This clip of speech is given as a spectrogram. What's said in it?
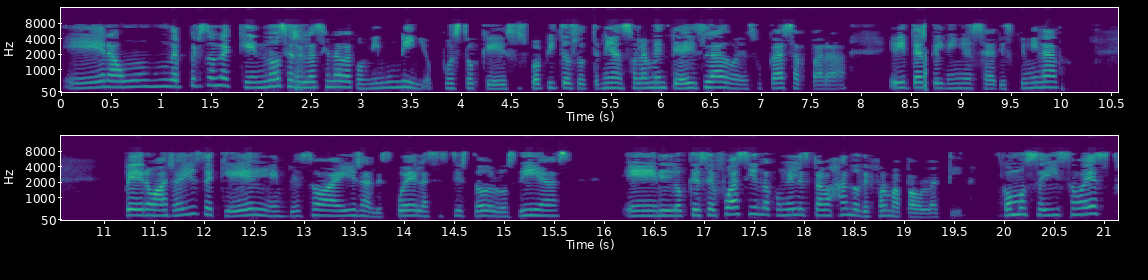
era una persona que no se relacionaba con ningún niño, puesto que sus papitos lo tenían solamente aislado en su casa para evitar que el niño sea discriminado. Pero a raíz de que él empezó a ir a la escuela, asistir todos los días, eh, lo que se fue haciendo con él es trabajando de forma paulatina. ¿Cómo se hizo esto?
